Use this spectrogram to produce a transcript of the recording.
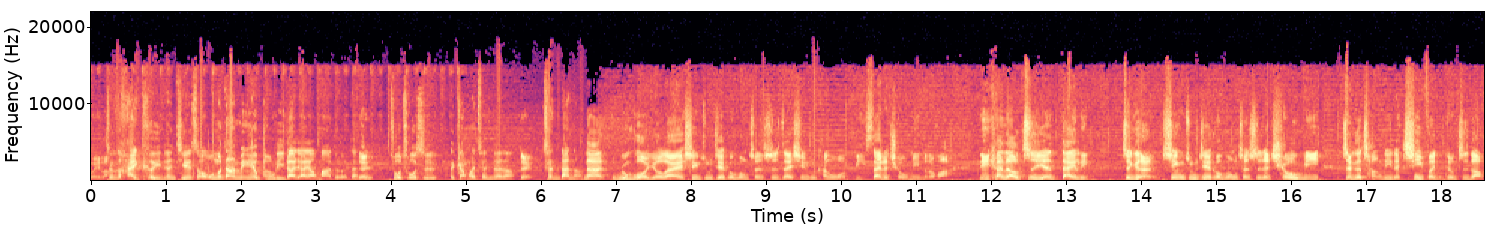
为了，就是还可以能接受。我们当然没有鼓励大家要骂这个，但是做错事，赶快承认啊，对，承担啊。那如果有来新竹街口工程师，在新竹看过我们比赛的球迷们的话，你看到智彦带领这个新竹街口工程师的球迷，整个场地的气氛，你就知道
